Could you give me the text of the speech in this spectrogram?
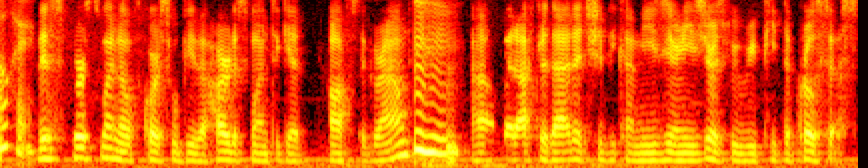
Okay. This first one, of course, will be the hardest one to get off the ground. Mm-hmm. Uh, but after that, it should become easier and easier as we repeat the process.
